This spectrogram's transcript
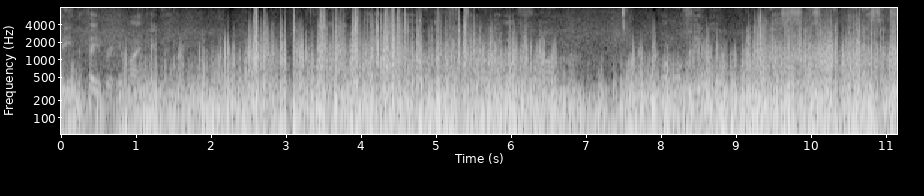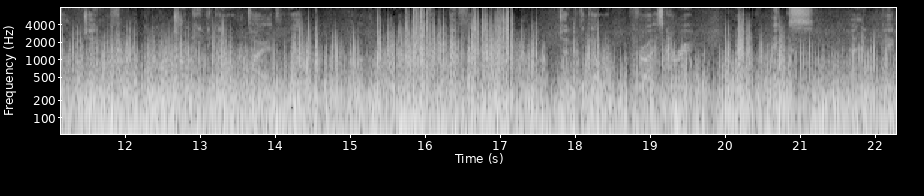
being the favourite, in my opinion. One more thing is, is, is since um, James Chunky DeGale retired, yeah, um, big fan. James DeGale throughout his career, ex Olympic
